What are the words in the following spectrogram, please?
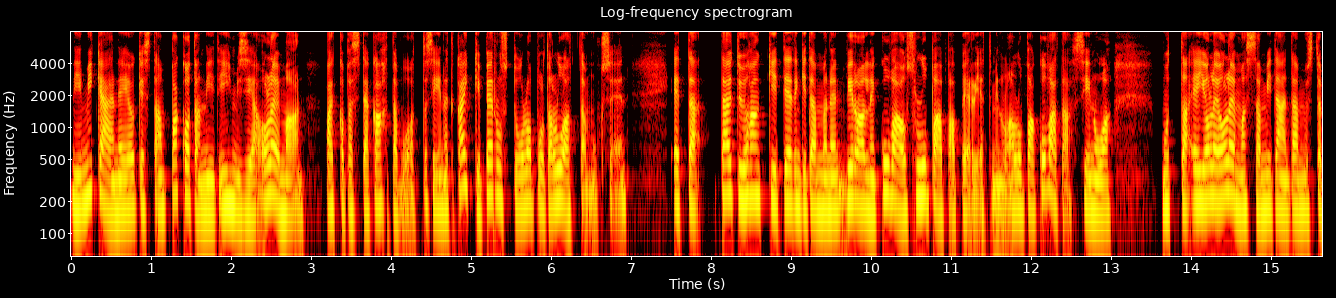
niin mikään ei oikeastaan pakota niitä ihmisiä olemaan vaikkapa sitä kahta vuotta siinä. Että kaikki perustuu lopulta luottamukseen. Että täytyy hankkia tietenkin tämmöinen virallinen kuvauslupapaperi, että minulla on lupa kuvata sinua – mutta ei ole olemassa mitään tämmöistä,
